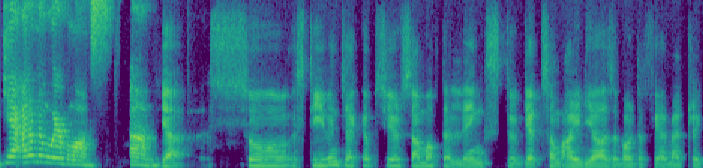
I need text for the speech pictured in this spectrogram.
Yeah, I don't know where it belongs. Um, Yeah, so Stephen Jacobs shared some of the links to get some ideas about the fair metric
